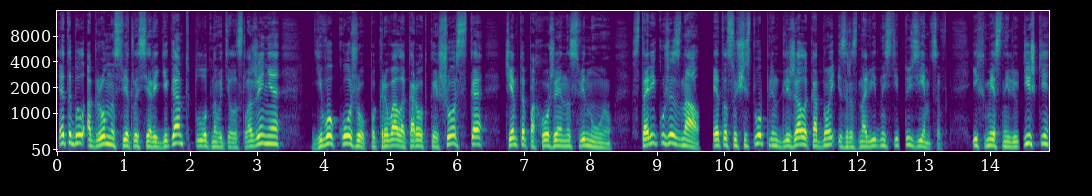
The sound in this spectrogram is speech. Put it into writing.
Это был огромно светло-серый гигант плотного телосложения. Его кожу покрывала короткая шерстка, чем-то похожая на свиную. Старик уже знал, это существо принадлежало к одной из разновидностей туземцев. Их местные людишки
